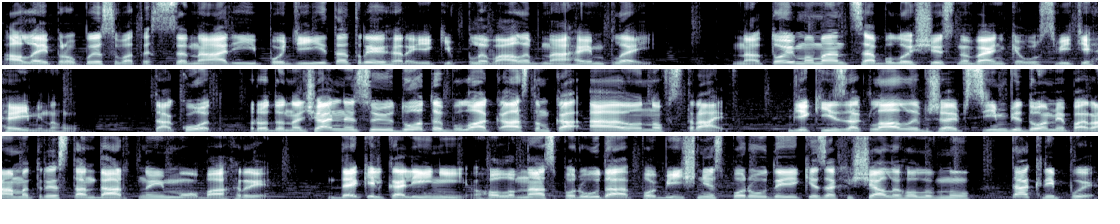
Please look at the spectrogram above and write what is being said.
але й прописувати сценарії, події та тригери, які впливали б на геймплей. На той момент це було щось новеньке у світі геймінгу. Так от, родоначальницею доти була кастомка Aeon of Strife, в якій заклали вже всім відомі параметри стандартної моба гри. Декілька ліній, головна споруда, побічні споруди, які захищали головну, та кріпи,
